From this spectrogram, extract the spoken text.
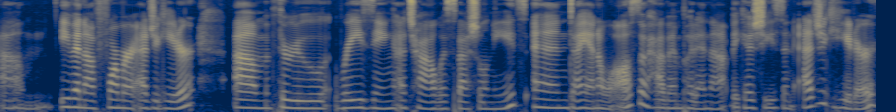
um, even a former educator um, through raising a child with special needs. And Diana will also have input in that because she's an educator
